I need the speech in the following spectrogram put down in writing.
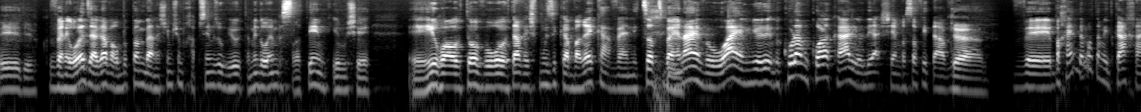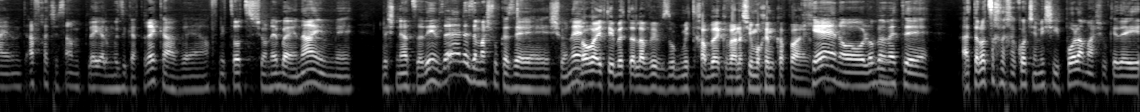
בדיוק. ואני רואה את זה אגב הרבה פעמים באנשים שמחפשים זוגיות, תמיד רואים בסרטים, כאילו שהיא רואה אותו והוא רואה אותה ויש מוזיקה ברקע וניצוץ בעיניים, ווואי, הם יודעים, וכולם, כל הקהל יודע שהם בסוף התאהבו. כן. ובחיים זה לא תמיד ככה, אין אף אחד ששם פליי על מוזיקת רקע ואף ניצוץ שונה בעיניים. לשני הצדדים, זה אין איזה משהו כזה שונה. לא ראיתי בתל אביב זוג מתחבק ואנשים מוחאים כפיים. כן, או לא באמת, אה, אתה לא צריך לחכות שמישהו ייפול לה משהו כדי,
